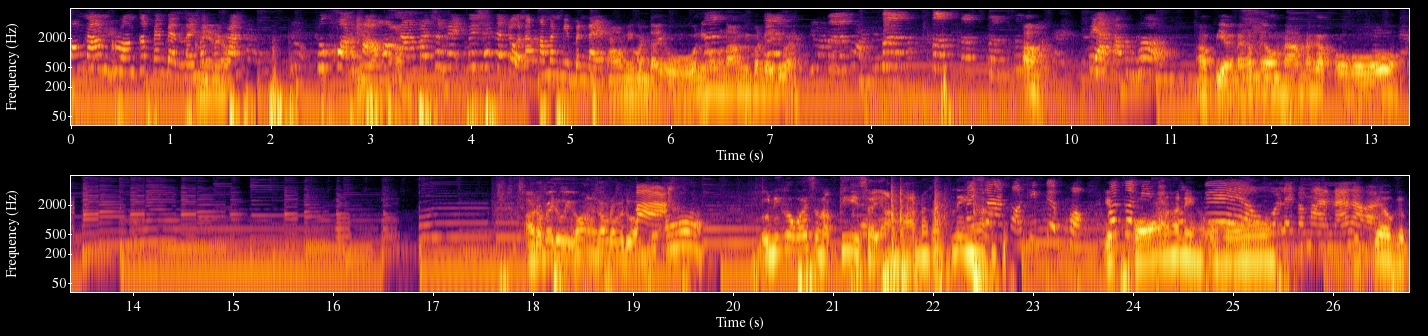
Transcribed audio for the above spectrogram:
ห้องน้ำรวมจะเป็นแบบไหนนี่นะครับทุกคนนี่ค่ะห้ห้อองงน้ำน้ำมันใช่ไม่ไม่ใช่กระโดดนะคะมันมีบันไดอ๋อมีบันไดโอ้โหนี่ห้องน้ำมีบันไดด้วยตึ๊ดตึ๊ดตึ๊ดตึ๊ดตึ๊ดตึ๊ดอ้าวเปียกค่ะคุณพ่อ อ่าเปียกนะครับในห้องน้ำนะครับ โอ้โหเอาเราไปดูอีกห้องนึงครับเราไปดูห้องนี้อ๋อตัวนี้ก็ไว้สำหรับที่ใส่อาหารนะครับนี่ไม่ฮะ ใช่ของที่เก็บของเก็บของนะคะนี่โอ้โห ก็จะมีแบบแก้วอะไรประมาณนั้นนะคะแก้วเก็บ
